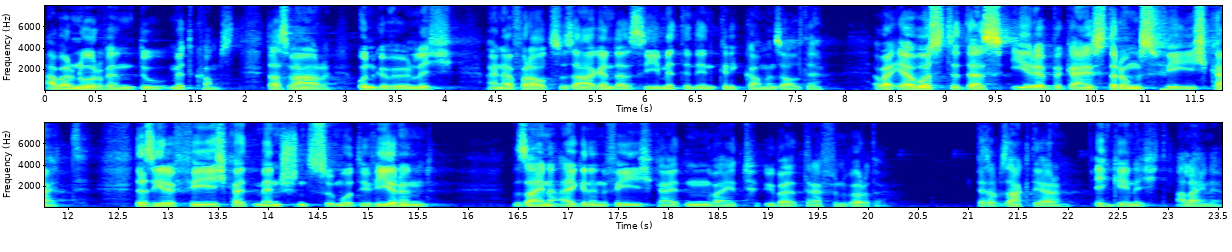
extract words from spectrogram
aber nur wenn du mitkommst. Das war ungewöhnlich, einer Frau zu sagen, dass sie mit in den Krieg kommen sollte. Aber er wusste, dass ihre Begeisterungsfähigkeit, dass ihre Fähigkeit, Menschen zu motivieren, seine eigenen Fähigkeiten weit übertreffen würde. Deshalb sagt er, ich gehe nicht alleine.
